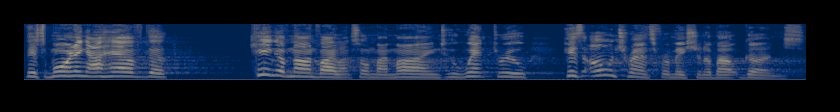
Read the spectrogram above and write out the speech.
This morning, I have the king of nonviolence on my mind who went through his own transformation about guns.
